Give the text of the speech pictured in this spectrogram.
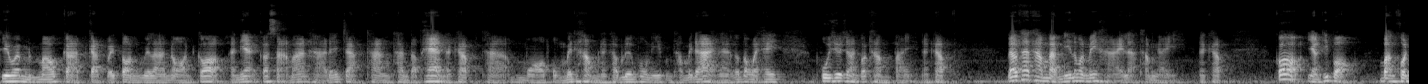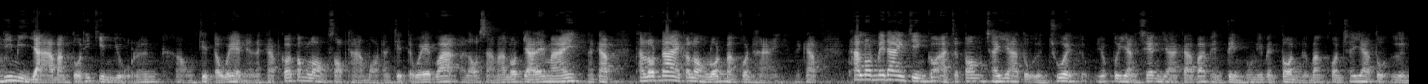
ที่ว่ามันเมาส์กัดกัดไว้ตอนเวลานอนก็อันเนี้ยก็สามารถหาได้จากทางทันตแพทย์นะครับถ้าหมอผมไม่ทำนะครับ เรื่องพวกนี้ผมทำไม่ได้นะก็ต้องไปให้ผู้เชี่ยวชาญก็ทำไปนะครับ แล้วถ้าทำแบบนี้แล้วมันไม่หายล่ะทำไงนะครับ ก็อย่างที่บอก บางคนที่มียาบางตัวที่กินอยู่เรื่องของจิตเวชเนี่ยนะครับก็ต้องลองสอบถามหมอทางจิตเวชว่าเราสามารถลดยาได้ไหมนะครับถ้าลดได้ก็ลองลดบางคนหายนะครับถ้าลดไม่ได้จริงก็อาจจะต้องใช้ยาตัวอื่นช่วย ยกตัวอย่างเช่น ยากาบาเพนตินพวกนี้เป็นต้น หรือบางคนใช้ยาตัวอื่น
